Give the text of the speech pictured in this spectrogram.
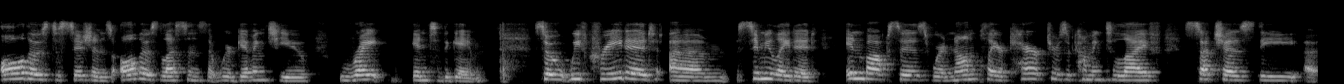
all those decisions, all those lessons that we're giving to you right into the game. So we've created um, simulated inboxes where non-player characters are coming to life, such as the uh,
